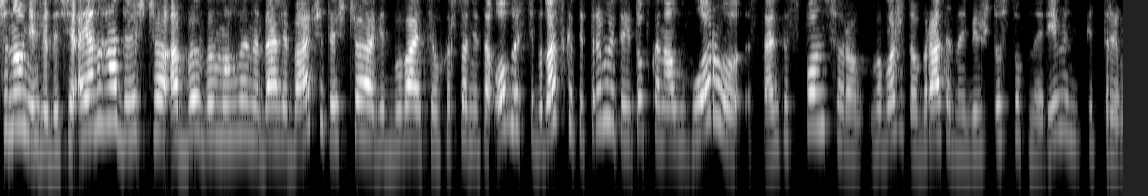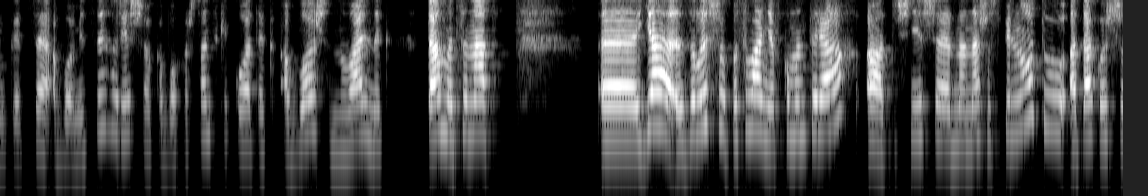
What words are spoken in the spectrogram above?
Шановні глядачі, а я нагадую, що аби ви могли надалі бачити, що відбувається у Херсоні та області, будь ласка, підтримуйте YouTube канал вгору, станьте спонсором. Ви можете обирати найбільш доступний рівень підтримки. Це або міцний горішок, або херсонський котик, або шанувальник та меценат. Е, я залишу посилання в коментарях, а точніше на нашу спільноту, а також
